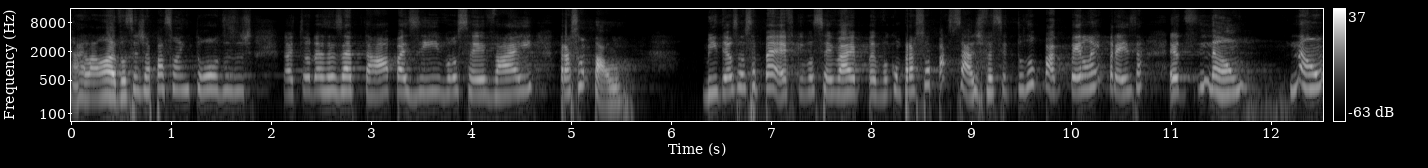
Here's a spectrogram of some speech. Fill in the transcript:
ela, ah, você já passou em todos os, todas as etapas e você vai para São Paulo. Me deu seu CPF que você vai, eu vou comprar sua passagem, vai ser tudo pago pela empresa. Eu disse, não, não,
